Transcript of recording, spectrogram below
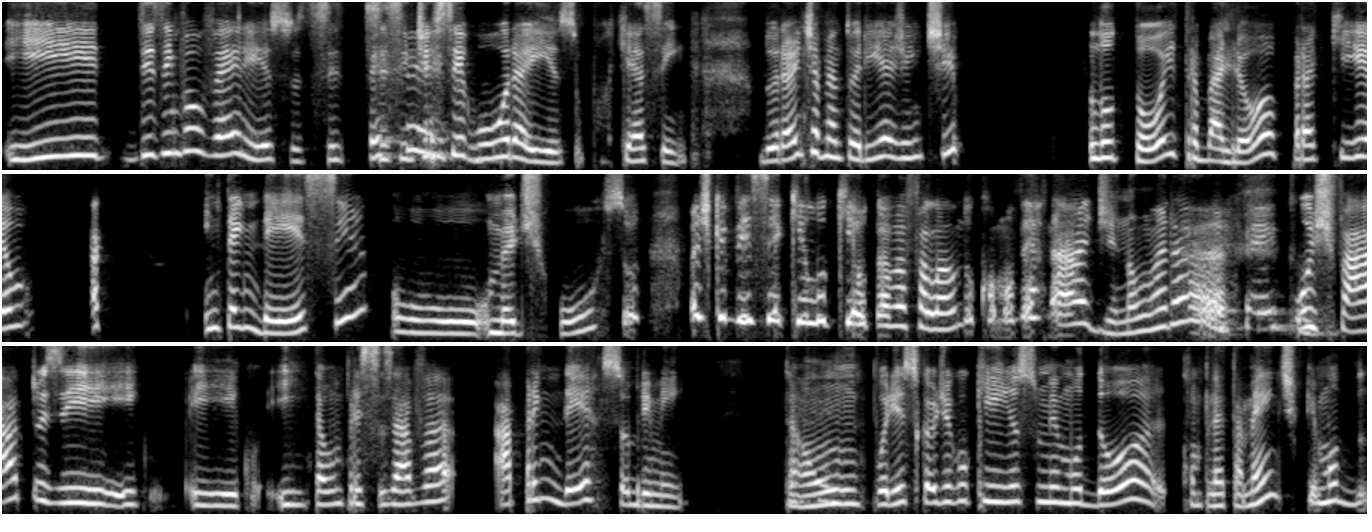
e desenvolver isso, se, se, sentir segura isso, porque assim, durante a mentoria a gente lutou e trabalhou para que eu entendesse o, o, meu discurso, mas que visse aquilo que eu estava falando como verdade, não era Perfeito. os fatos e, e, e, então precisava aprender sobre mim. Então, uhum. por isso que eu digo que isso me mudou completamente, que mudou,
